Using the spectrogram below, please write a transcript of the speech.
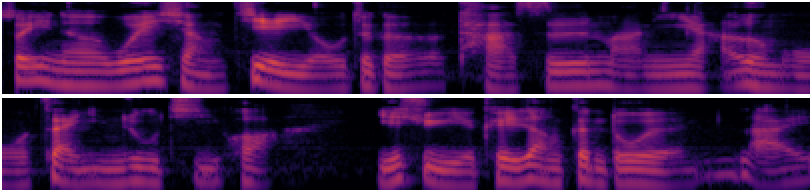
所以呢，我也想借由这个塔斯马尼亚恶魔再引入计划，也许也可以让更多人来，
